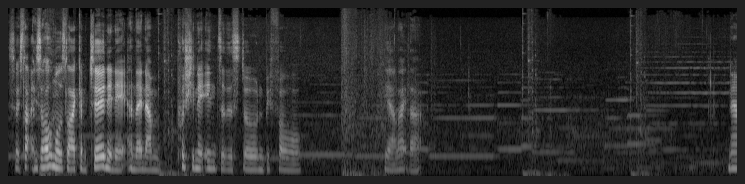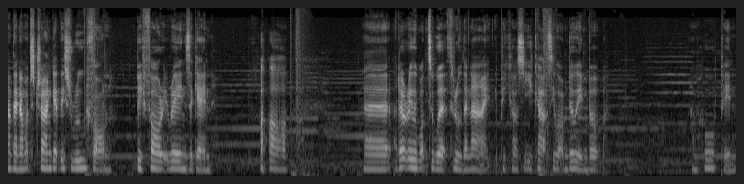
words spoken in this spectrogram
So it's like it's almost like I'm turning it and then I'm pushing it into the stone before. Yeah, I like that. Now then, I want to try and get this roof on before it rains again. uh, I don't really want to work through the night because you can't see what I'm doing, but I'm hoping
